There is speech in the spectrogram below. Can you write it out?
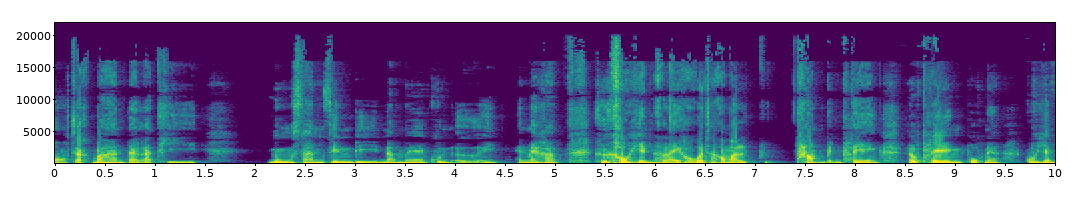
ออกจากบ้านแต่ละที นุ่งสั้นสิ้นดีนะแม่คุณเอ๋ยเห็นไหมครับ คือเขาเห็นอะไรเขาก็จะเอามาทำเป็นเพลง แล้วเพลงพวกนี้ก็ยัง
